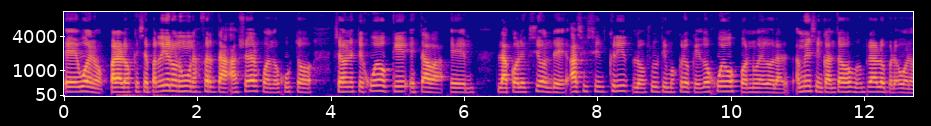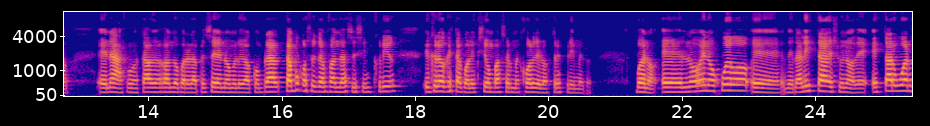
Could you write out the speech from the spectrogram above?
Eh, bueno, para los que se perdieron hubo una oferta ayer cuando justo en este juego que estaba en la colección de Assassin's Creed, los últimos creo que dos juegos por 9 dólares. A mí me ha encantado comprarlo, pero bueno, eh, nada, como estaba agarrando para la PC no me lo iba a comprar. Tampoco soy tan fan de Assassin's Creed y creo que esta colección va a ser mejor de los tres primeros. Bueno, el noveno juego eh, de la lista es uno de Star Wars,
